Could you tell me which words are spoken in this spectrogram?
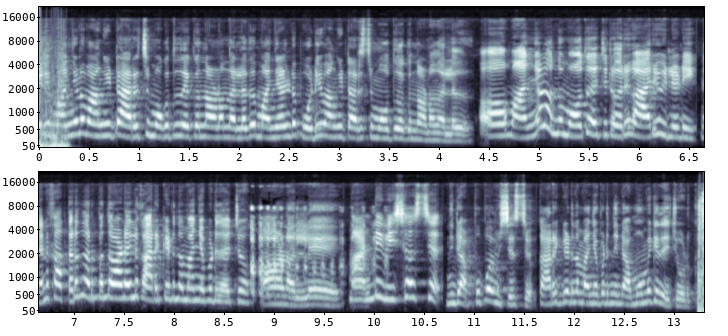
എടി മഞ്ഞൾ വാങ്ങിയിട്ട് അരച്ച് മുഖത്ത് തേക്കുന്നതാണോ നല്ലത്? മഞ്ഞളിന്റെ പൊടി വാങ്ങിയിട്ട് അരച്ച് മുഖത്ത് വെക്കുന്നതാണോ നല്ലത്? ഓ മഞ്ഞളൊന്നും മോത്ത് വെച്ചിട്ട് ഒരു കാര്യമില്ലടി നിനക്ക് അത്ര നിർബന്ധമാണെങ്കിലും കറിക്കിടുന്ന മഞ്ഞപ്പൊടി തേച്ചോ? ആണല്ലേ? മണ്ടി വിശ്വസിച്ച്. നിന്റെ അപ്പൂപ്പം വിശ്വസിച്ചു. കറിക്കിടുന്ന മഞ്ഞപ്പൊടി നിന്റെ അമ്മൂമ്മയ്ക്ക് തേച്ചു കൊടുക്കും.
